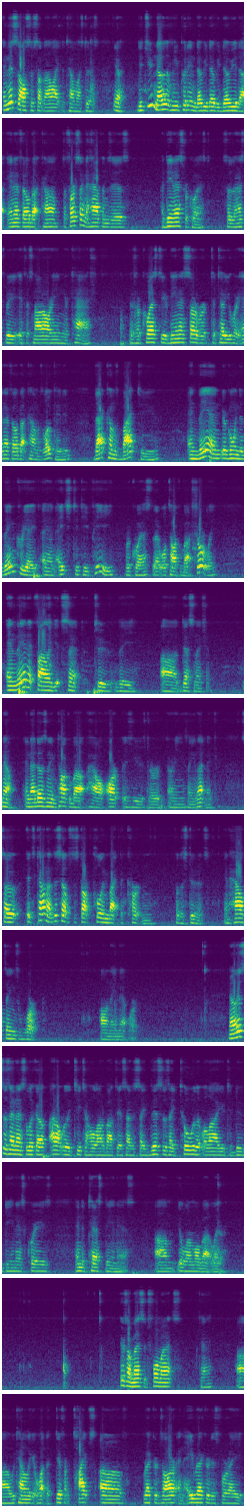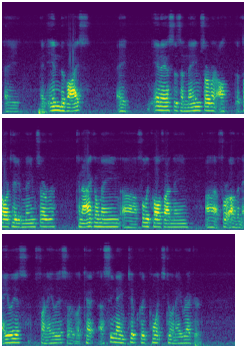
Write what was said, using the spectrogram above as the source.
and this is also something I like to tell my students. You know, did you know that when you put in www.nfl.com, the first thing that happens is a DNS request. So there has to be, if it's not already in your cache, there's a request to your DNS server to tell you where NFL.com is located. That comes back to you, and then you're going to then create an HTTP request that we'll talk about shortly, and then it finally gets sent to the uh, destination. Now, and that doesn't even talk about how ARP is used or, or anything of that nature. So it's kind of, this helps to start pulling back the curtain for the students and how things work. on a network. Now this is NS Lookup. I don't really teach a whole lot about this. I just say this is a tool that will allow you to do DNS queries and to test DNS. Um, you'll learn more about it later. Here's our message formats. Okay, uh, we kind of look at what the different types of records are. An A record is for a, a an end device. A NS is a name server, an authoritative name server. Canonical name, uh, fully qualified name uh, for of an alias for an alias. So a, a CNAME typically points to an A record.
